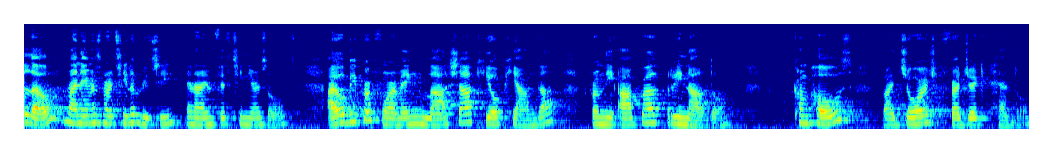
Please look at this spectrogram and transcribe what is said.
Hello, my name is Martina Lucci and I am 15 years old. I will be performing Lascia ch'io pianga from the opera Rinaldo, composed by George Frederick Handel.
